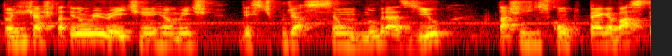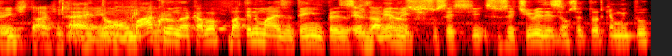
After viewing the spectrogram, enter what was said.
Então a gente acha que está tendo um re-rating aí realmente desse tipo de ação no Brasil taxa de desconto pega bastante, tá? A gente é, então, o macro acaba batendo mais, né? Tem empresas que Exatamente. menos suscetíveis, esse é um setor que é muito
